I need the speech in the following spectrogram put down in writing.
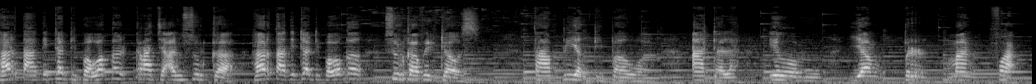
harta tidak dibawa ke kerajaan surga harta tidak dibawa ke surga Firdaus tapi yang dibawa adalah ilmu yang bermanfaat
